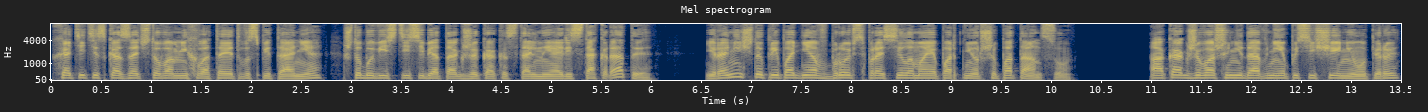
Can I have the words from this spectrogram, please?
Хотите сказать, что вам не хватает воспитания, чтобы вести себя так же, как остальные аристократы? Иронично приподняв бровь, спросила моя партнерша по танцу. А как же ваше недавнее посещение оперы?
